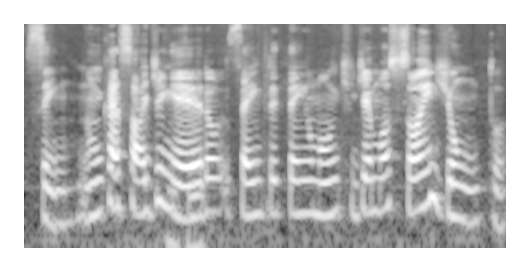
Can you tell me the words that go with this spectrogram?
Sim, nunca é só dinheiro, uhum. sempre tem um monte de emoções junto.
